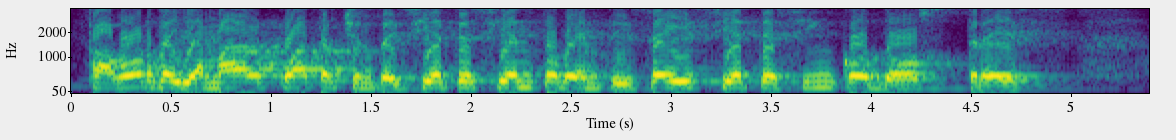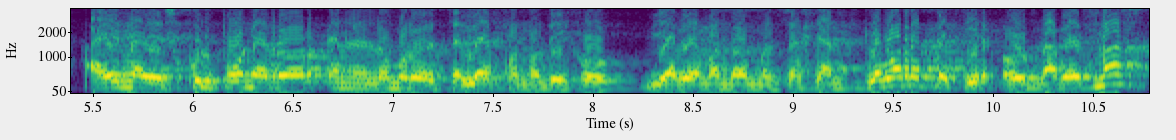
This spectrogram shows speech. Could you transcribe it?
favor de llamar al 487-126-7523. Hay una disculpa, un error en el número de teléfono, dijo, ya había mandado un mensaje antes. Lo voy a repetir una vez más.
